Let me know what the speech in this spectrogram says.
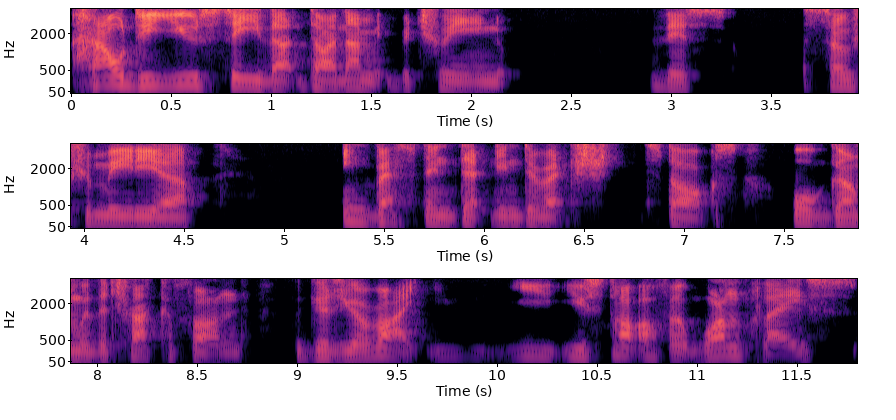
how do you see that dynamic between this social media investing in direct stocks or going with a tracker fund because you're right you, you start off at one place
